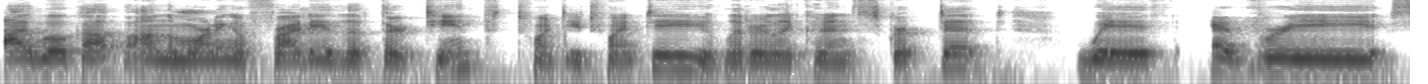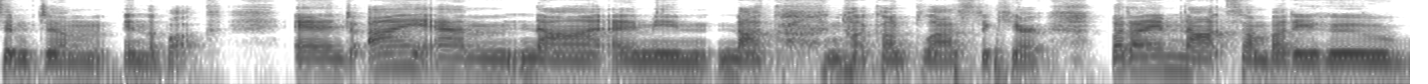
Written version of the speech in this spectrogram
I woke up on the morning of Friday the 13th, 2020. You literally couldn't script it with every symptom in the book. And I am not, I mean, not knock on plastic here, but I am not somebody who,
